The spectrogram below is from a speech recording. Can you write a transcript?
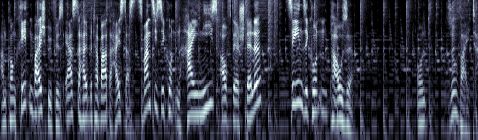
Am konkreten Beispiel fürs erste halbe Tabata heißt das 20 Sekunden High Knees auf der Stelle, 10 Sekunden Pause. Und so weiter.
